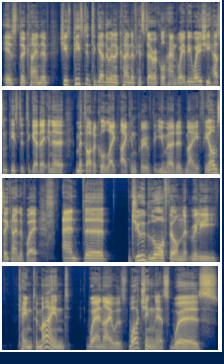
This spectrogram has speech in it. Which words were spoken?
is the kind of she's pieced it together in a kind of hysterical hand wavy way. She hasn't pieced it together in a methodical like i can prove that you murdered my fiance kind of way. And the jude law film that really came to mind when i was watching this was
